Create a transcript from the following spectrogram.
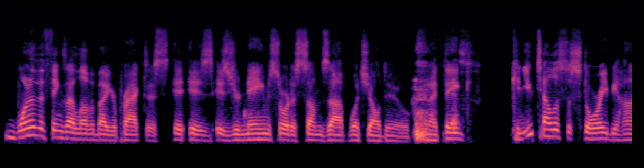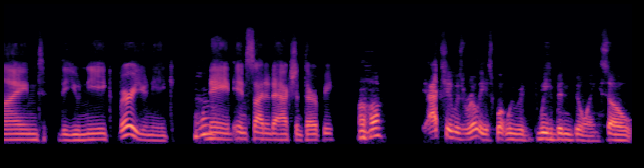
One of the things I love about your practice is is your name sort of sums up what y'all do. And I think yes. can you tell us the story behind the unique, very unique uh-huh. name Insight into Action Therapy? Uh huh. Actually, it was really it's what we were we've been doing. So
